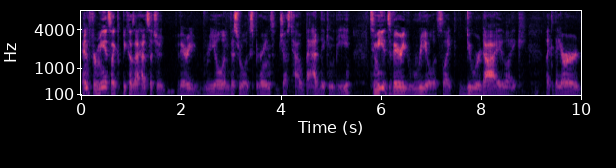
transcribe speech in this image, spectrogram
And for me, it's like because I had such a very real and visceral experience of just how bad they can be. To me, it's very real. It's like do or die. Like, like they are.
